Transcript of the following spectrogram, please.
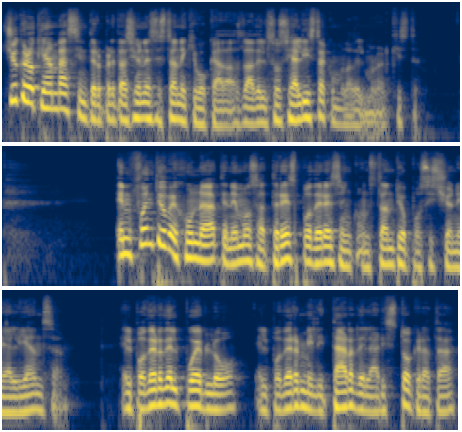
Yo creo que ambas interpretaciones están equivocadas, la del socialista como la del monarquista. En Fuente Ovejuna tenemos a tres poderes en constante oposición y alianza. El poder del pueblo, el poder militar del aristócrata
